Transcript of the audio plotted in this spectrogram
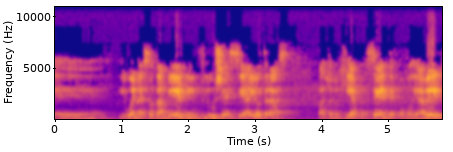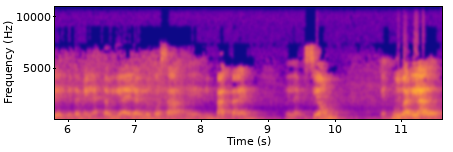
Eh, y bueno, eso también influye si hay otras patologías presentes como diabetes, que también la estabilidad de la glucosa impacta en, en la visión. Es muy variado.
